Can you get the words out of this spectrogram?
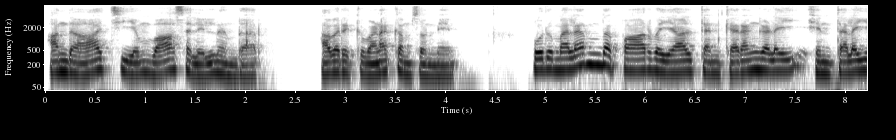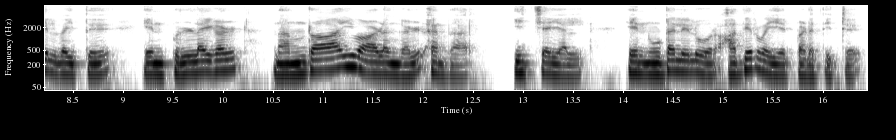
அந்த ஆட்சியம் வாசலில் நின்றார். அவருக்கு வணக்கம் சொன்னேன். ஒரு மலர்ந்த பார்வையால் தன் கரங்களை என் தலையில் வைத்து என் பிள்ளைகள் நன்றாய் வாழுங்கள் என்றார். இச்செயல். என் உடலில் ஒரு அதிர்வை ஏற்படுத்திற்று.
